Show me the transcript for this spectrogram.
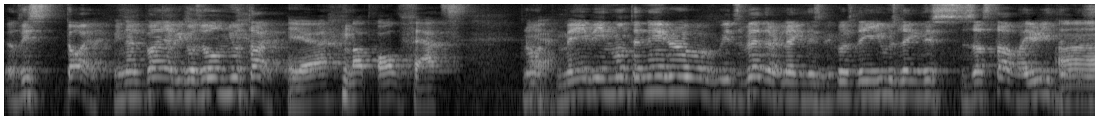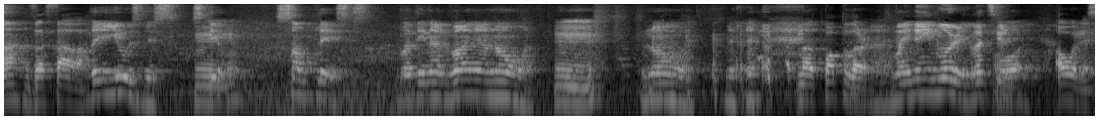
this type in Albania because all new type. Yeah, not all Fiats. No, Yeah. maybe in Montenegro it's better like this because they use like this Zastava. I read that Uh, Zastava. they use this still Mhm. some places, but in Albania no one, Mm, no one. not popular. Uh, my name Uri. What's your Or, name? Auris.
